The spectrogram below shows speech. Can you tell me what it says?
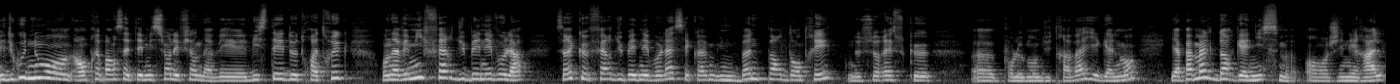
Mais du coup, nous, en préparant cette émission, les filles, on avait listé deux, trois trucs. On avait mis faire du bénévolat. C'est vrai que faire du bénévolat, c'est quand même une bonne porte d'entrée, ne serait-ce que euh, pour le monde du travail également. Il y a pas mal d'organismes en général,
